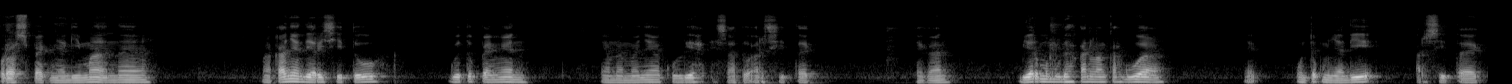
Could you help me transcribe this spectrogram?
prospeknya gimana. Makanya dari situ gue tuh pengen yang namanya kuliah S1 arsitek ya kan? Biar memudahkan langkah gue ya, untuk menjadi arsitek.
